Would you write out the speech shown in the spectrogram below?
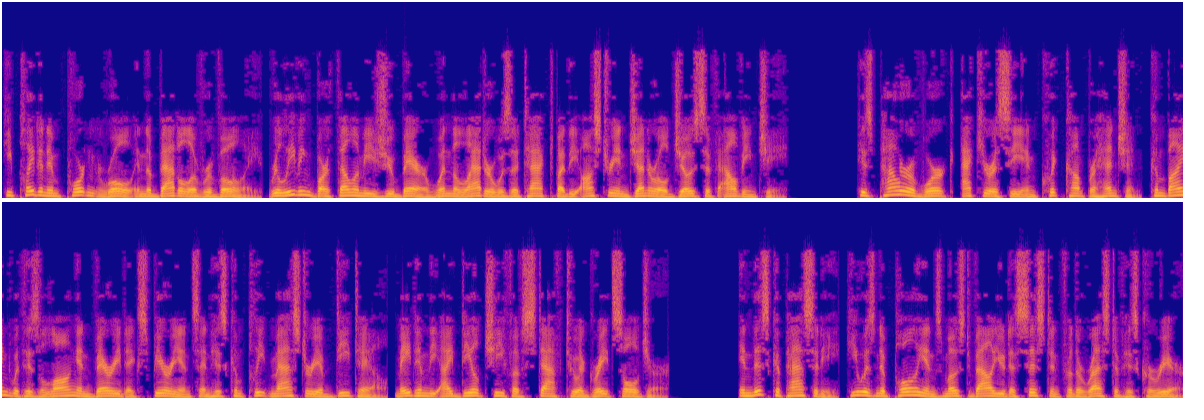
He played an important role in the Battle of Rivoli, relieving Barthélemy Joubert when the latter was attacked by the Austrian general Joseph Alvinczi. His power of work, accuracy and quick comprehension, combined with his long and varied experience and his complete mastery of detail, made him the ideal chief of staff to a great soldier. In this capacity, he was Napoleon's most valued assistant for the rest of his career.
